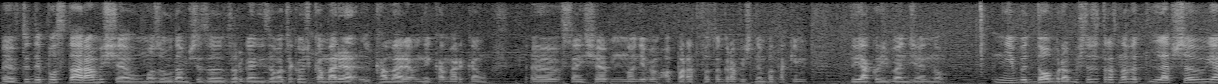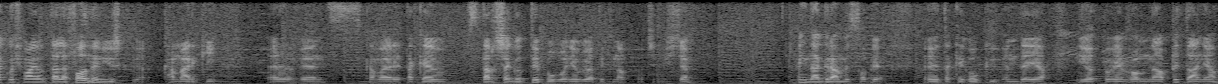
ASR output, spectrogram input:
E, Wtedy postaram się, może uda mi się zorganizować jakąś kamerę, kamerę, nie kamerkę, e, w sensie, no nie wiem, aparat fotograficzny, bo takim to jakość będzie, no niby dobra. Myślę, że teraz nawet lepsze jakość mają telefony niż kamerki, e, więc kamery takie starszego typu, bo nie mówię o tych nowych oczywiście. I nagramy sobie takiego Q&A i odpowiem wam na pytania.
